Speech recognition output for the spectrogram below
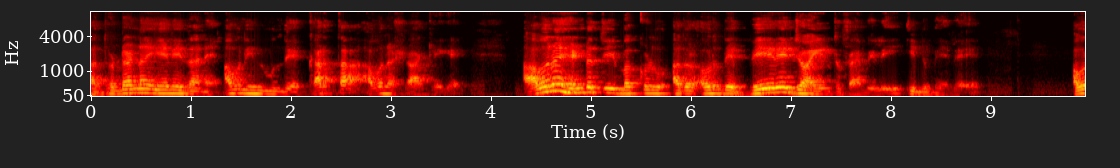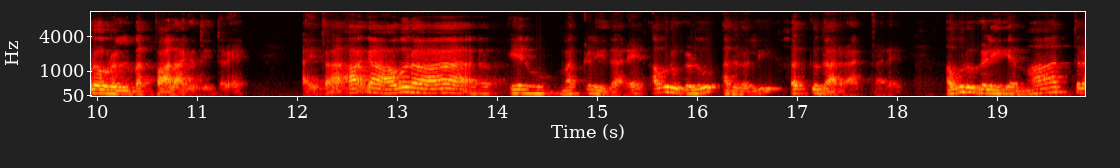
ಆ ದೊಡ್ಡಣ್ಣ ಏನಿದ್ದಾನೆ? ಅವನಿನ್ ಮುಂದೆ ಕರ್ತ, ಅವನ ಶಾಖೆಗೆ. ಅವನ ಹೆಂಡತಿ ಮಕ್ಕಳು ಅದರ, ಅವ್ರದ್ದೇ ಬೇರೆ ಜಾಯಿಂಟ್ ಫ್ಯಾಮಿಲಿ ಇನ್ನು ಮೇಲೆ ಅವರವರಲ್ಲಿ ಮತ್ ಪಾಲಾಗುತ್ತಿದ್ದರೆ ಆಯ್ತಾ? ಆಗ ಅವರ, ಏನು ಮಕ್ಕಳಿದ್ದಾರೆ, ಅವರುಗಳು ಅದರಲ್ಲಿ ಹಕ್ಕುದಾರರಾಗ್ತಾರೆ. ಅವರುಗಳಿಗೆ ಮಾತ್ರ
